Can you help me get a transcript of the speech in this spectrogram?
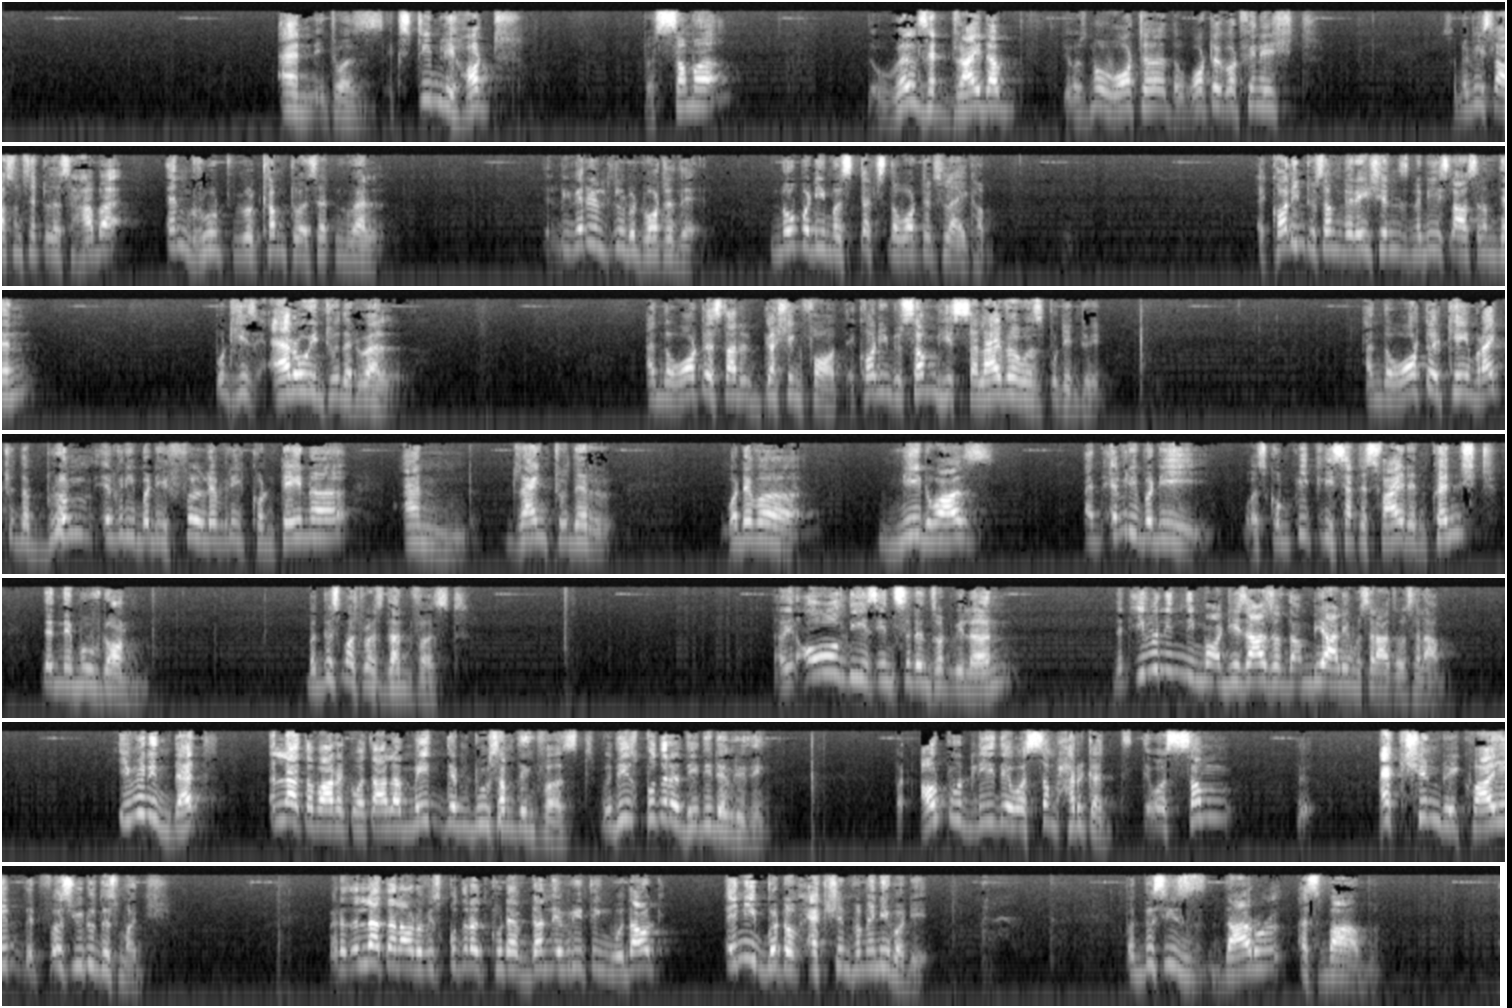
And it was extremely hot. It was summer, the wells had dried up, There was no water, the water got finished. So Nabi Sallallahu said to the Sahaba, en route we will come to a certain well. There will be very little bit water there. Nobody must touch the water till I come. According to some narrations, Nabi Sallallahu then put his arrow into that well. And the water started gushing forth. According to some, his saliva was put into it. And the water came right to the brim. Everybody filled every container and drank to their whatever need was. And everybody was completely satisfied and quenched. Then they moved on. But this much was done first. Now, in all these incidents, what we learn that even in the mu'jizas of the Anbiya alayhi even in that, Allah wa ta'ala made them do something first. With His qudrat, He did everything. But outwardly, there was some harkat, there was some action required that first you do this much. Whereas Allah Ta'ala out of His qudrat could have done everything without any bit of action from anybody. But this is Darul Asbab.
